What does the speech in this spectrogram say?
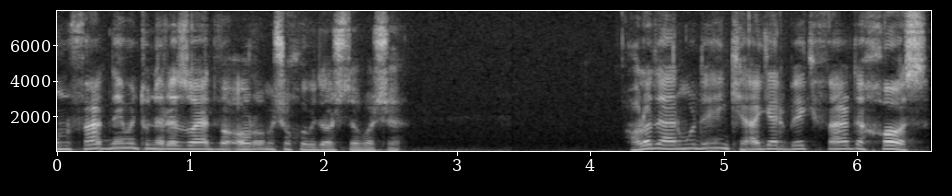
اون فرد نمی‌تونه رضایت و آرامش خوبی داشته باشه. حالا در مورد این که اگر به یک فرد خاص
